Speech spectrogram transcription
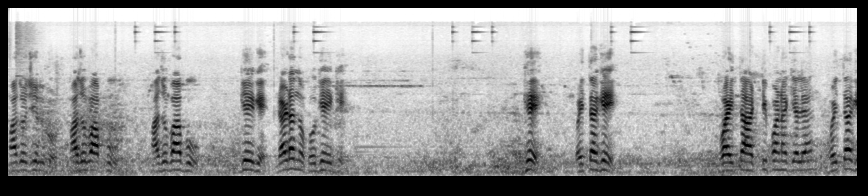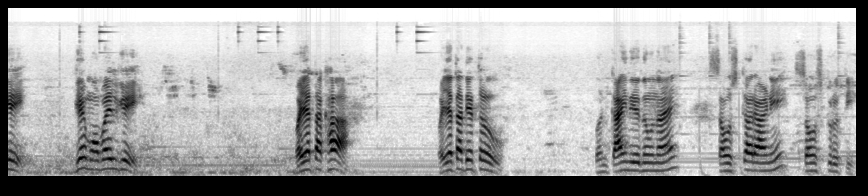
माझो जिलगो माझो बापू माझो बाबू. घे घे. रडा नको घे घे. घे. वैता घे. वैता हट्टीपणा केल्यान वैता घे. घे मोबाईल घे. भयता खा. भयता देतो पण काय देणं नाही संस्कार आणि संस्कृती.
